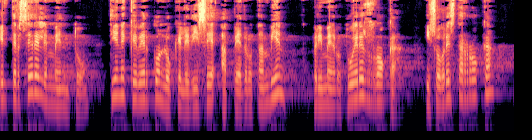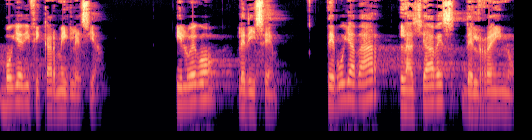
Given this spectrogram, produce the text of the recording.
El tercer elemento tiene que ver con lo que le dice a Pedro también. Primero, tú eres roca y sobre esta roca voy a edificar mi iglesia. Y luego le dice, te voy a dar las llaves del reino.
